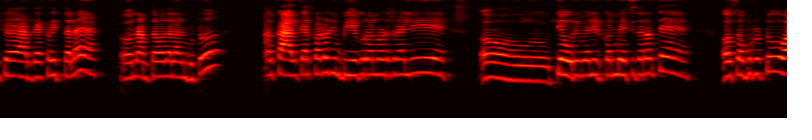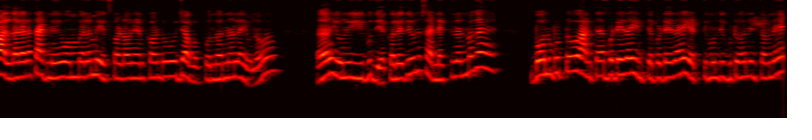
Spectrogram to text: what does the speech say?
ಈಗ ಅರ್ಧ ಎಕರೆ ಇತ್ತಲ್ಲ ನಮ್ಮ ತವದಲ್ಲ ಅಂದ್ಬಿಟ್ಟು ಕಾಲ್ ಕರ್ಕೊಂಡು ನಿಮ್ಮ ಬೀಗರು ನೋಡಿದ್ರೆ ಅಲ್ಲಿ ದೇವ್ರಿ ಮೇಲೆ ಇಟ್ಕೊಂಡು ಮೇಯ್ಸಿದಾರಂತೆ. ಹೊಸ ಬಿಟ್ಟು ಅಲ್ದಲೆಲ್ಲ ತಣ್ಣಿ ಒಮ್ಮೆಲೆ ಮೇಯ್ಸ್ಕೊಂಡವ್ನು ಅನ್ಕೊಂಡು ಜಾಗ ಬಂದವನಲ್ಲ ಇವನು. ಇವನು ಈ ಬುದ್ಧಿ ಕಲಿದ ಇವನು ಸಣ್ಣಕ್ಕೆ ನನ್ನ ಮಗ. ಬಂದ್ಬಿಟ್ಟು ಅಂತ ಬಿಟ್ಟಿದ ಇಂತ ಬಿಟ್ಟಿದ ಎತ್ತಿ ಮುಂದೆ ಬಿಟ್ಟು ನಿಂತವನೆ.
